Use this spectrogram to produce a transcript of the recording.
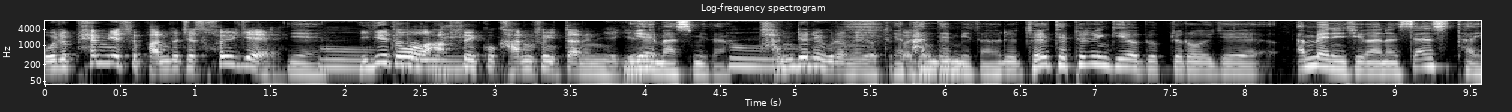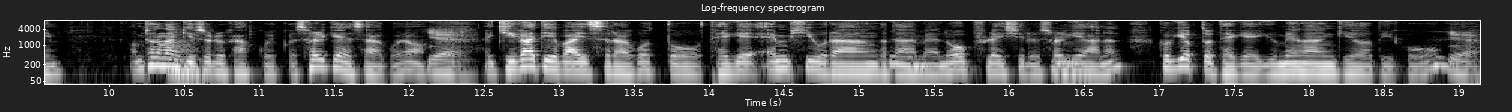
오히려 팹리스 반도체 설계 예. 어, 이게 더 그러네. 앞서 있고 가능성 이 있다는 얘기예요. 예, 맞습니다. 어. 반대네 그러면 예, 여태까지. 반대입니다. 그리고 제일 대표적인 기업으로 이제 안면 인식하는 센스타임 엄청난 어. 기술을 갖고 있고 설계 회사고요. 예. 기가 디바이스라고 또 되게 MPU랑 그다음에 NOR flash를 설계하는 그 기업도 되게 유명한 기업이고 예.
